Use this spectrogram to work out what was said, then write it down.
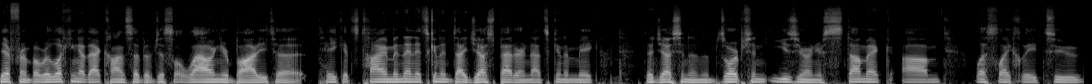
different but we're looking at that concept of just allowing your body to take its time and then it's going to digest better and that's going to make digestion and absorption easier on your stomach, um, less likely to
